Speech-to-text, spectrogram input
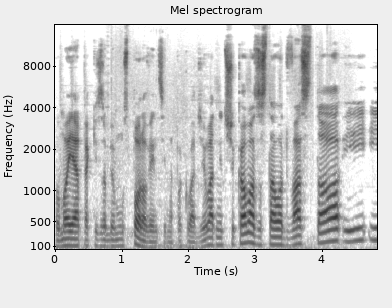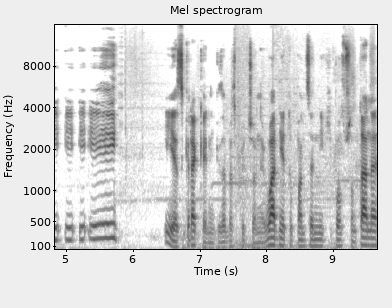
bo moje apeki zrobią mu sporo więcej na pokładzie. Ładnie trzy koła, zostało 200 i i i i i i jest krakenik zabezpieczony. Ładnie tu pancerniki posprzątane.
